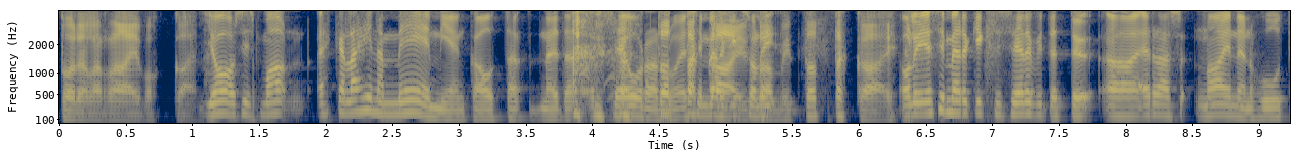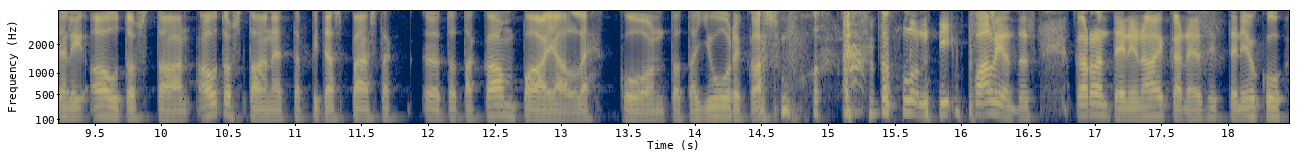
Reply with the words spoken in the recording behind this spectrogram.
todella raivokkaina? Joo, siis mä oon ehkä lähinnä meemien kautta näitä seurannut. totta esimerkiksi kai, oli, Sami, totta kai. Oli esimerkiksi selvitetty, äh, eräs nainen huuteli autostaan, autostaan että pitäisi päästä äh, tota, kampaajalle, kun on tota, juurikasvua tullut niin paljon tässä karanteenin aikana. Ja sitten joku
